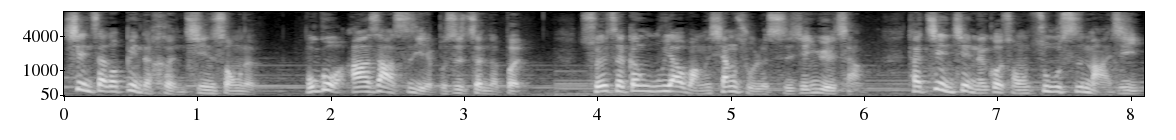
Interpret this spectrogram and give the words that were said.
现在都变得很轻松了。不过阿萨斯也不是真的笨，随着跟乌鸦王相处的时间越长。他渐渐能够从蛛丝马迹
